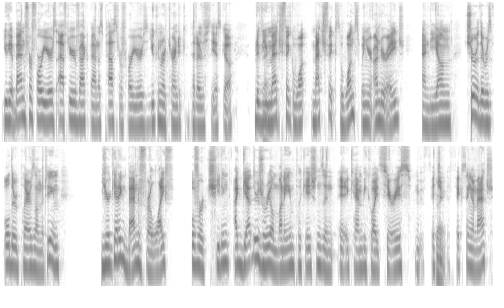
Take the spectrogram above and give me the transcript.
You get banned for four years. After your VAC ban is passed for four years, you can return to competitive CSGO. But if you match fix, one, match fix once when you're underage and young, sure, there was older players on the team, you're getting banned for life over cheating. I get there's real money implications and it can be quite serious fitch- Right. fixing a match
